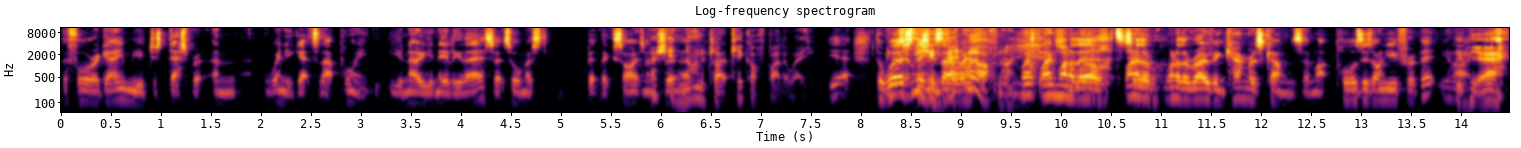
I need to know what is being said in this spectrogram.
before a game. You're just desperate, and when you get to that point, you know you're nearly there. So it's almost a bit of excitement. Especially at uh, nine o'clock kickoff, by the way. Yeah, the I mean, worst thing is though when, when, when, one of the oh, one of the one of the roving cameras comes and like pauses on you for a bit, you're like, yeah.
